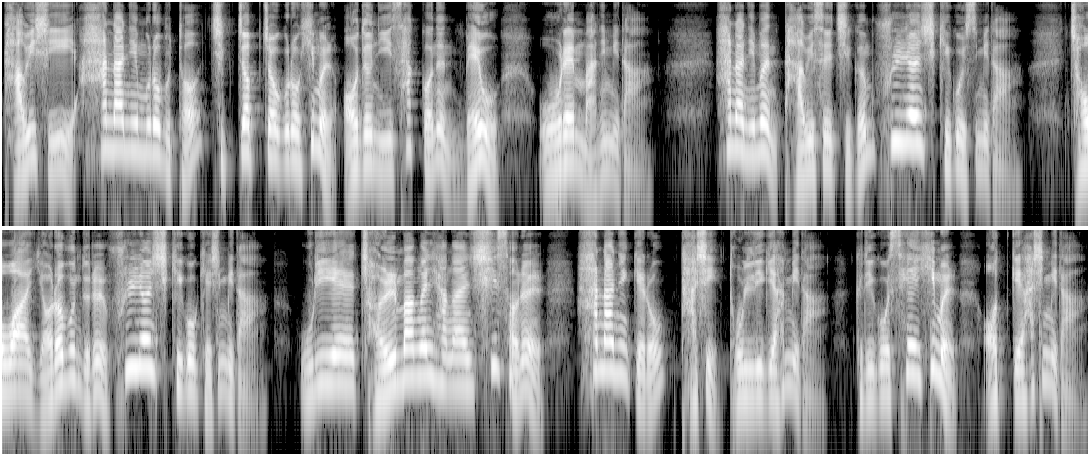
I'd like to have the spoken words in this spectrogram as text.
다윗이 하나님으로부터 직접적으로 힘을 얻은 이 사건은 매우 오랜만입니다. 하나님은 다윗을 지금 훈련시키고 있습니다. 저와 여러분들을 훈련시키고 계십니다. 우리의 절망을 향한 시선을 하나님께로 다시 돌리게 합니다. 그리고 새 힘을 얻게 하십니다.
